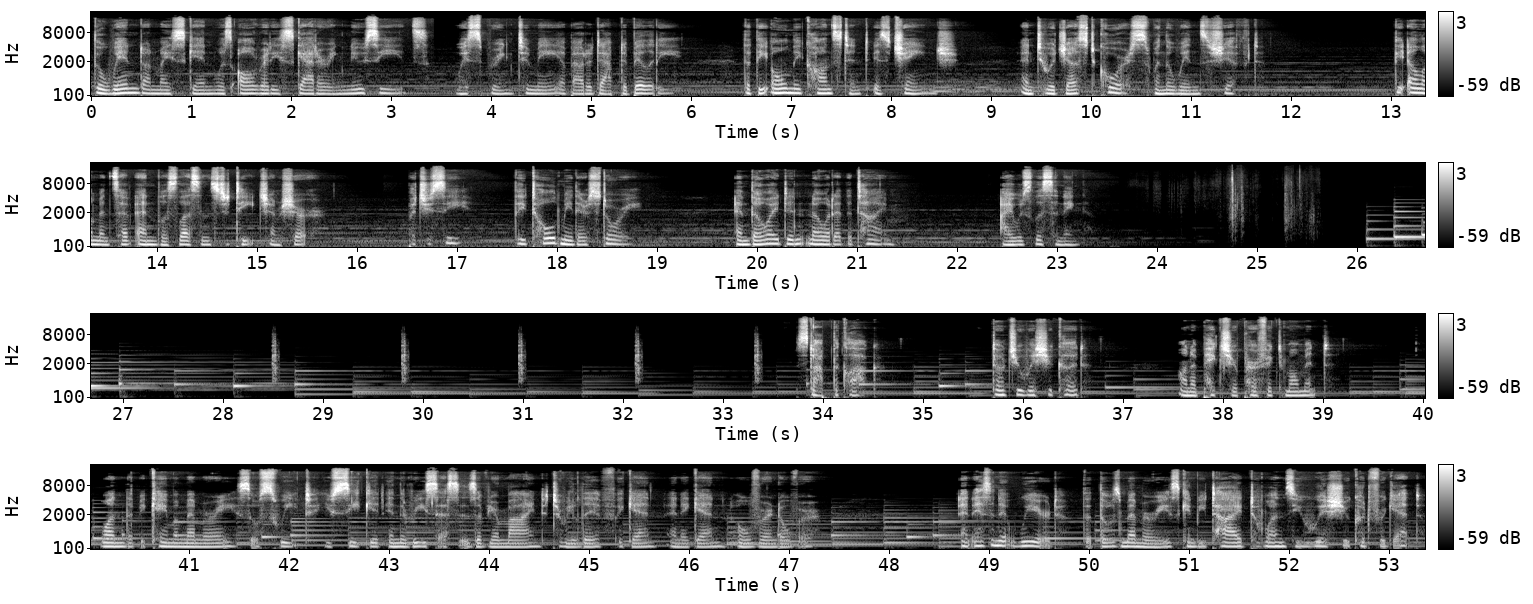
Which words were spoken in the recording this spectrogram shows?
The wind on my skin was already scattering new seeds, whispering to me about adaptability, that the only constant is change, and to adjust course when the winds shift. The elements have endless lessons to teach, I'm sure. But you see, they told me their story, and though I didn't know it at the time, I was listening. Stop the clock. Don't you wish you could? On a picture perfect moment. One that became a memory so sweet you seek it in the recesses of your mind to relive again and again, over and over. And isn't it weird that those memories can be tied to ones you wish you could forget?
